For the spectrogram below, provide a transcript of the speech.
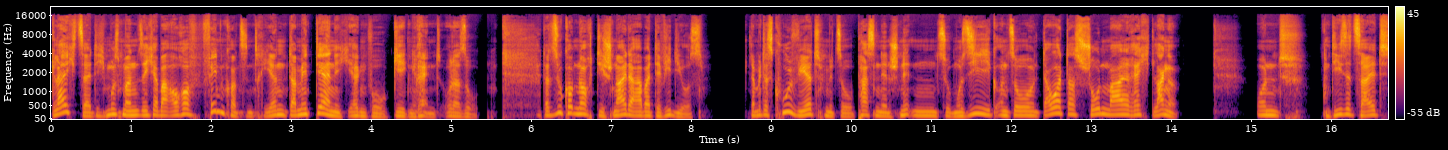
Gleichzeitig muss man sich aber auch auf Finn konzentrieren, damit der nicht irgendwo gegenrennt oder so. Dazu kommt noch die Schneiderarbeit der Videos. Damit das cool wird, mit so passenden Schnitten zur Musik und so, dauert das schon mal recht lange. Und diese Zeit,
